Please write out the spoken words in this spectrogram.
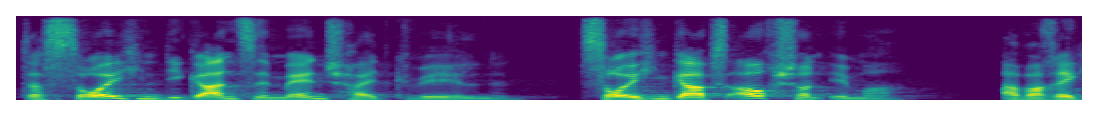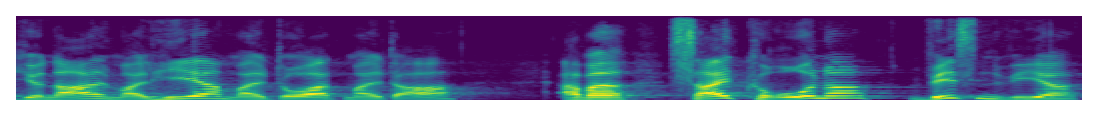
dass Seuchen die ganze Menschheit quälen. Seuchen gab es auch schon immer, aber regional, mal hier, mal dort, mal da. Aber seit Corona wissen wir,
